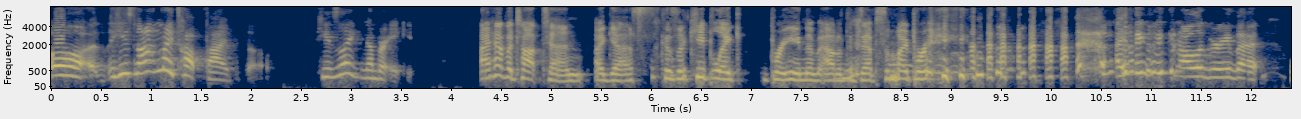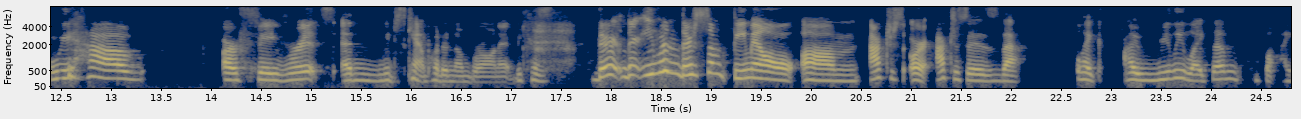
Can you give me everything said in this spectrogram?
Oh, he's not in my top five though. He's like number eight. I have a top 10, I guess, because I keep like bringing them out of the depths of my brain. I think we can all agree that we have our favorites and we just can't put a number on it because there there even there's some female um actress or actresses that like I really like them but I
